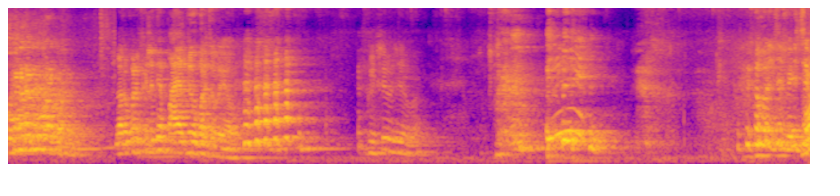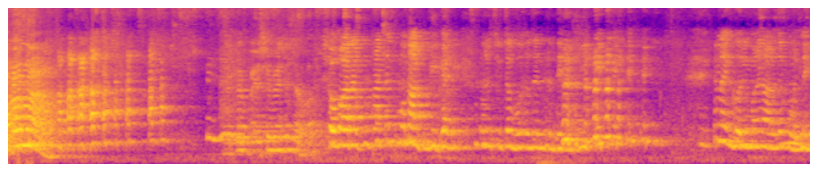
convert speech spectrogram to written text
ওইখানে বেশি বেশি সবার আপনার কাছে ফোন আপনি গাড়ি চুপচাপ বসে দেন দেখি। না গরিব মানে আমাদের ফোন নেই।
